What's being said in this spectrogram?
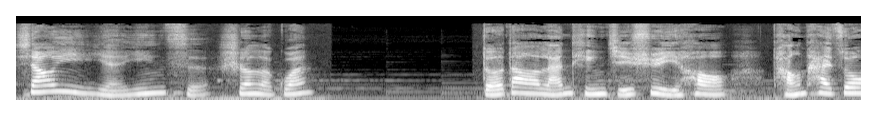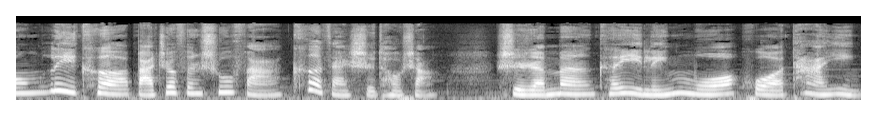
萧绎也因此升了官。得到《兰亭集序》以后，唐太宗立刻把这份书法刻在石头上，使人们可以临摹或拓印。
